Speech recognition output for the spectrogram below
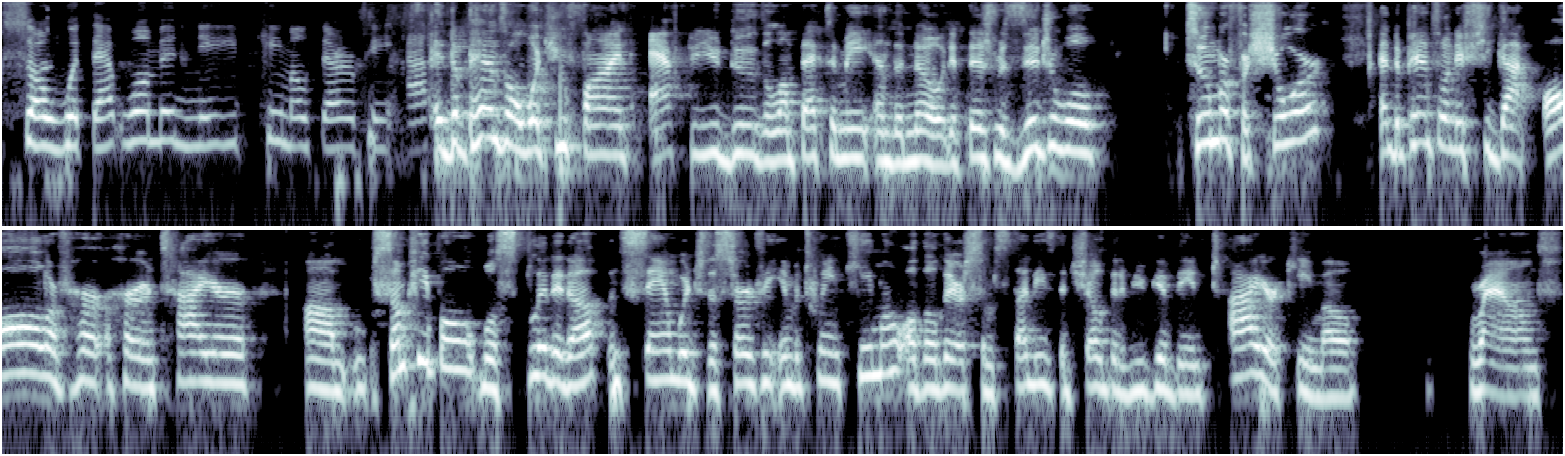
So would that woman need chemotherapy? it depends on what you find after you do the lumpectomy and the node. If there's residual tumor for sure, and depends on if she got all of her her entire. Um, some people will split it up and sandwich the surgery in between chemo. Although there are some studies that show that if you give the entire chemo rounds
